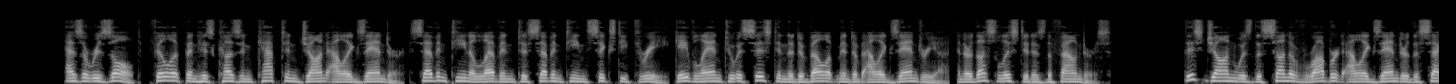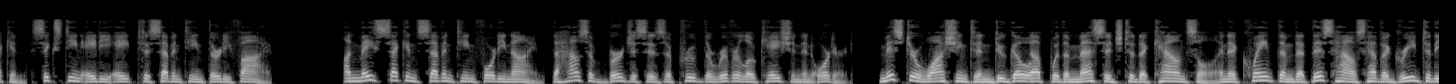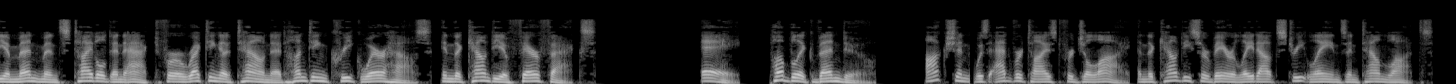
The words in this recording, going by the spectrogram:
As a result, Philip and his cousin Captain John Alexander (1711–1763) gave land to assist in the development of Alexandria, and are thus listed as the founders. This John was the son of Robert Alexander II (1688–1735). On May 2, 1749, the House of Burgesses approved the river location and ordered Mr. Washington do go up with a message to the Council and acquaint them that this House have agreed to the amendments titled an Act for erecting a town at Hunting Creek Warehouse, in the county of Fairfax. A «public vendue» auction was advertised for July, and the county surveyor laid out street lanes and town lots.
